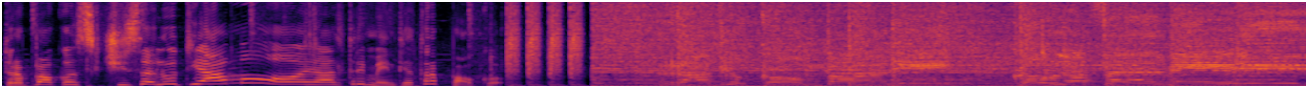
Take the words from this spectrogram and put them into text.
tra poco ci salutiamo altrimenti a tra poco. Radio Company con la family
